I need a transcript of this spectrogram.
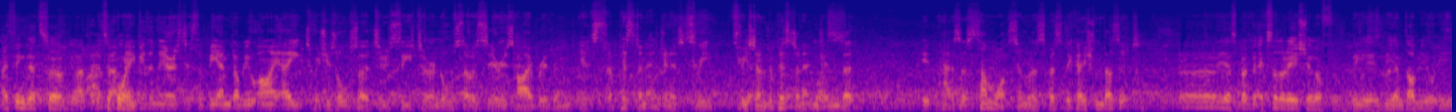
I think that's a, that's a point. Maybe the nearest is the BMW i8, which is also a two-seater and also a series hybrid, and it's a piston engine. It's a three three-cylinder piston engine, but it has a somewhat similar specification, does it? Uh, yes, but the acceleration of the BMW e,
